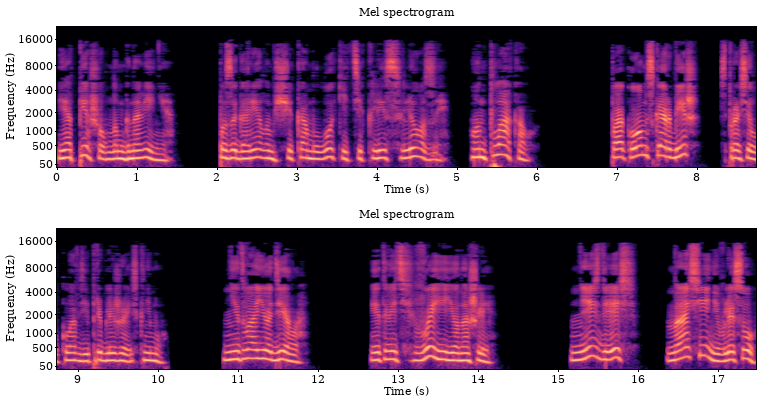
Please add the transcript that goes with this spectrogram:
и опешил на мгновение. По загорелым щекам Локи текли слезы. Он плакал. «По ком скорбишь?» — спросил Клавдий, приближаясь к нему. Не твое дело. Это ведь вы ее нашли. Не здесь, на осине в лесу.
